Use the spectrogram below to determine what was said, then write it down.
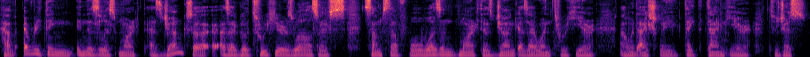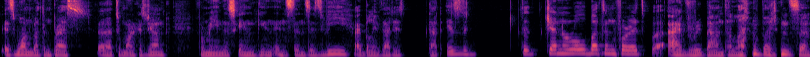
have everything in this list marked as junk. So as I go through here as well, so if some stuff wasn't marked as junk as I went through here, I would actually take the time here to just, it's one button press uh, to mark as junk. For me in this instance is V. I believe that is that is the the general button for it, but I've rebound a lot of buttons, so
